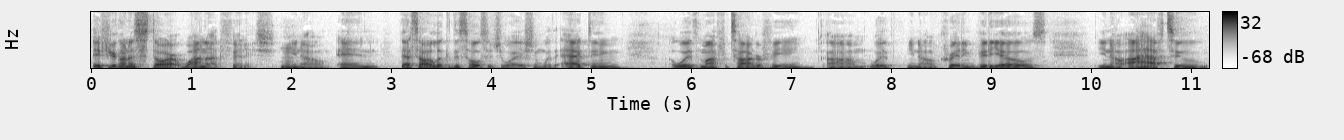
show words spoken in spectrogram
if you're going to start why not finish mm. you know and that's how i look at this whole situation with acting with my photography, um, with you know creating videos. You know, I have to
